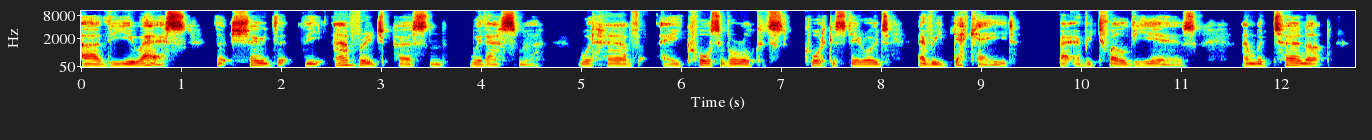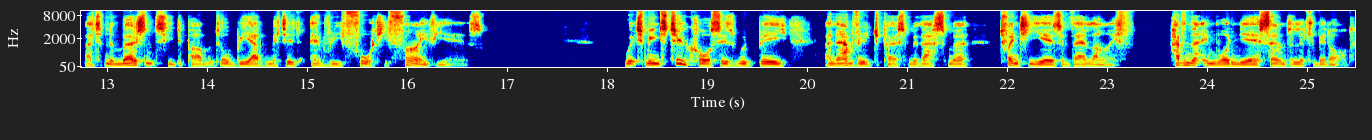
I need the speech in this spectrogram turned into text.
uh, the US that showed that the average person with asthma would have a course of oral corticosteroids every decade, about every 12 years, and would turn up at an emergency department or be admitted every 45 years. Which means two courses would be an average person with asthma 20 years of their life. Having that in one year sounds a little bit odd.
